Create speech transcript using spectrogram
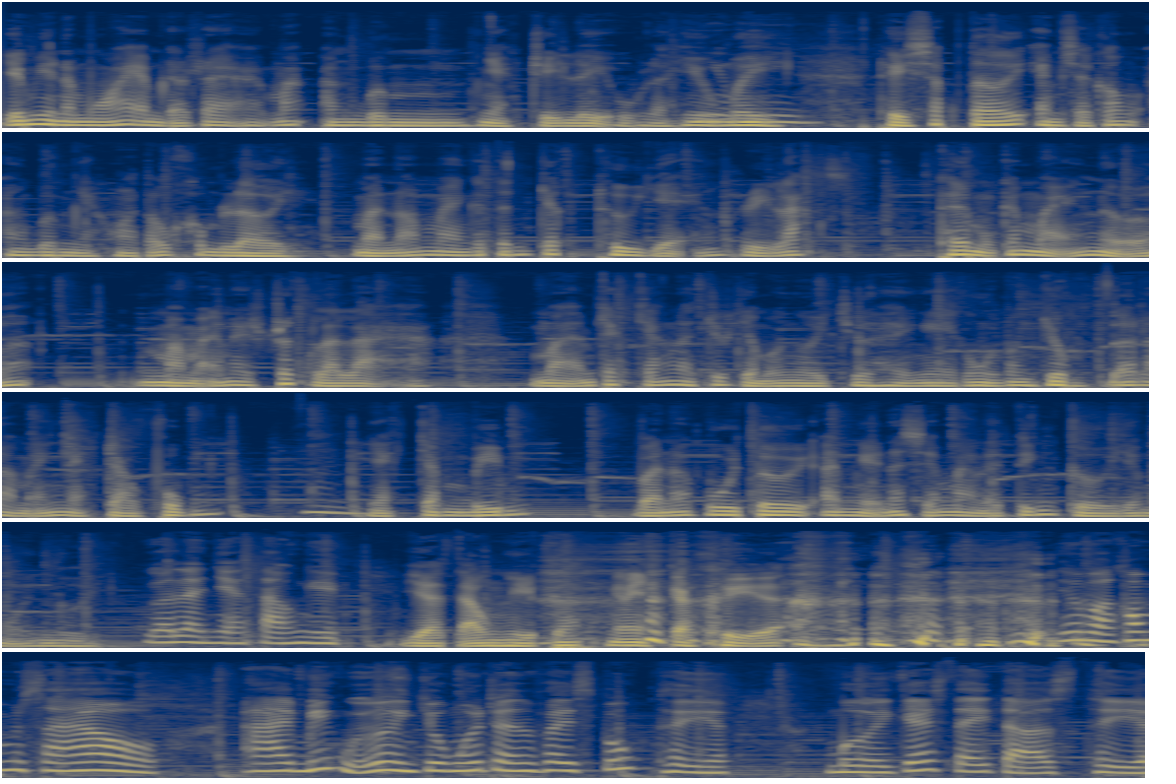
giống như năm ngoái em đã ra mắt album nhạc trị liệu là Heal Me. Thì sắp tới em sẽ có một album nhạc hòa tấu không lời mà nó mang cái tính chất thư giãn relax. Thêm một cái mảng nữa mà mảng này rất là lạ mà em chắc chắn là trước giờ mọi người chưa hề nghe của Nguyễn Văn Trung đó là mảng nhạc trào phúng ừ. nhạc chăm biếm và nó vui tươi anh nghĩ nó sẽ mang lại tiếng cười cho mọi người. Gọi là nhạc tạo nghiệp. Dạ tạo nghiệp đó nhạc cà khịa. Nhưng mà không sao ai biết Nguyễn Văn Trung ở trên Facebook thì 10 cái status thì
